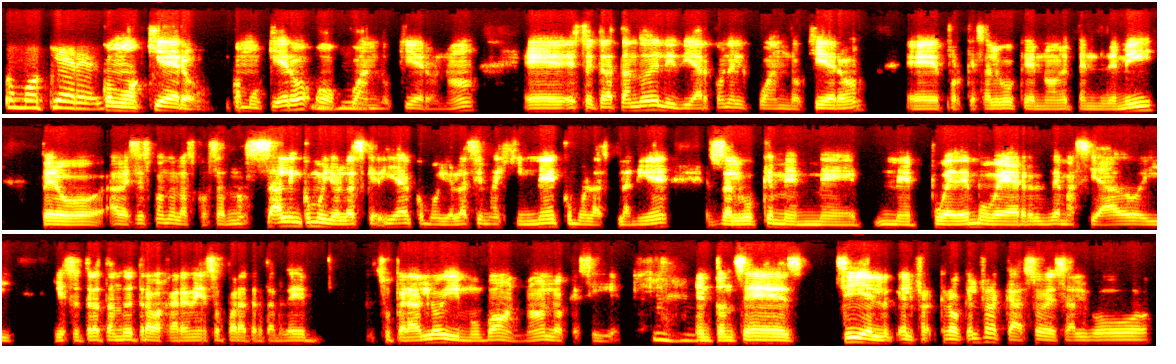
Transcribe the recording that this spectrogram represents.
como quieres. Como quiero, como quiero o cuando quiero, ¿no? estoy tratando de lidiar con el cuando quiero, porque es algo que no depende de mí pero a veces cuando las cosas no salen como yo las quería, como yo las imaginé, como las planeé, eso es algo que me, me, me puede mover demasiado y, y, estoy tratando de trabajar en eso para tratar de superarlo y move on, ¿no? Lo que sigue. Entonces, sí, el, creo que el fracaso es algo,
